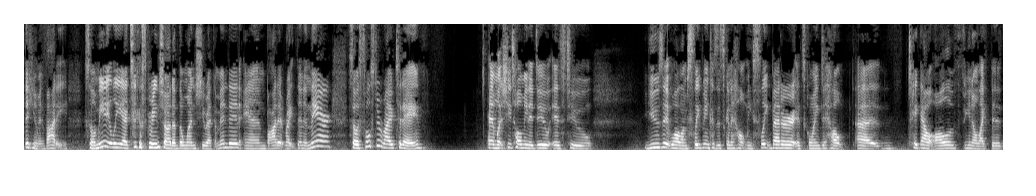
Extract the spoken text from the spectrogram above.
the human body. So immediately I took a screenshot of the one she recommended and bought it right then and there. So it's supposed to arrive today. And what she told me to do is to use it while I'm sleeping because it's going to help me sleep better. It's going to help uh, take out all of, you know, like the,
